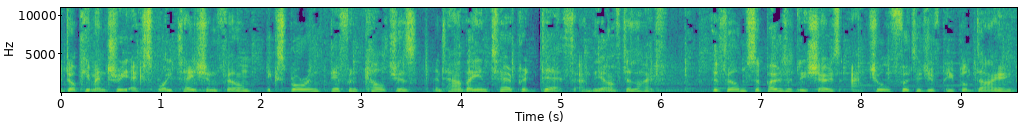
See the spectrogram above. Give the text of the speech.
A documentary exploitation film exploring different cultures and how they interpret death and the afterlife. The film supposedly shows actual footage of people dying,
